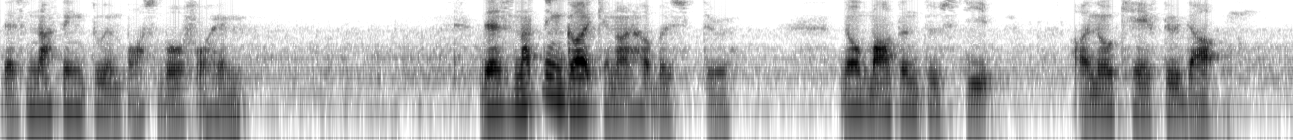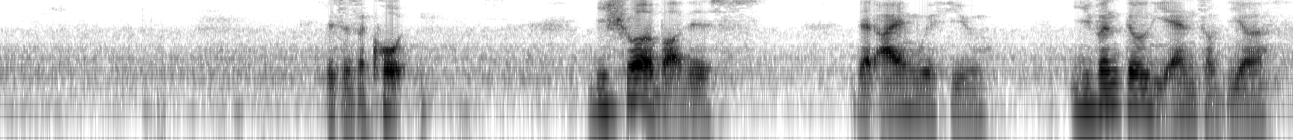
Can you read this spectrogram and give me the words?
there's nothing too impossible for him. There's nothing God cannot help us through. No mountain too steep or no cave too dark. This is a quote. Be sure about this, that I am with you, even till the ends of the earth.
